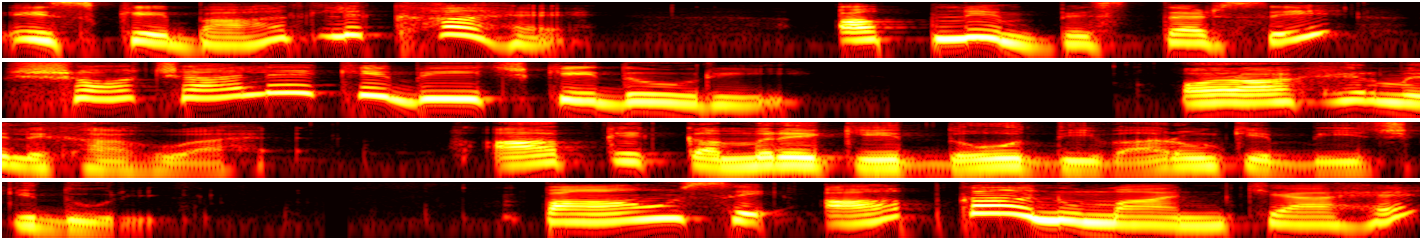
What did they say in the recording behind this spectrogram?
इसके बाद लिखा है अपने बिस्तर से शौचालय के बीच की दूरी। और आखिर में लिखा हुआ है आपके कमरे की दो दीवारों के बीच की दूरी। पाँव से आपका अनुमान क्या है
